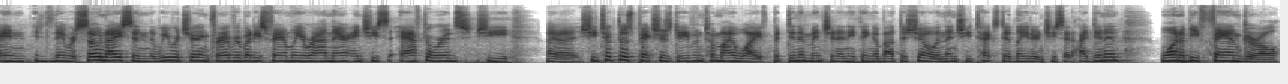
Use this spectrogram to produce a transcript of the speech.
And they were so nice, and we were cheering for everybody's family around there. And she afterwards, she uh, she took those pictures, gave them to my wife, but didn't mention anything about the show. And then she texted later, and she said, "I didn't want to be fangirl."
